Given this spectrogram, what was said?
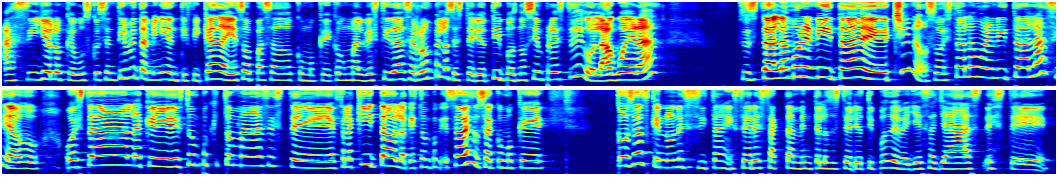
así, yo lo que busco es sentirme también identificada, y eso ha pasado como que con Malvestida se rompen los estereotipos, no siempre, te digo, la güera está la morenita de chinos, o está la morenita lacia, o, o está la que está un poquito más este, flaquita, o la que está un poquito, ¿sabes? O sea, como que cosas que no necesitan ser exactamente los estereotipos de belleza ya, este,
